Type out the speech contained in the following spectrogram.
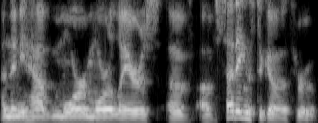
and then you have more and more layers of of settings to go through.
